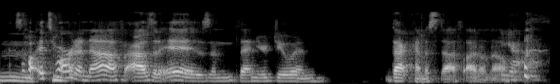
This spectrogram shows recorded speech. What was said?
mm. it's, it's, hard enough as it is. And then you're doing that kind of stuff. I don't know. Yeah.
